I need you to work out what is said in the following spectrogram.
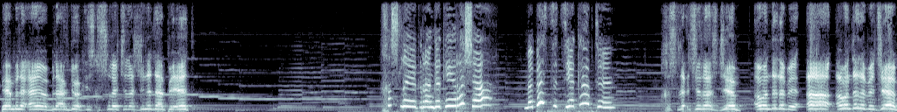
پێم بڵێ ئایا بلاک دۆک هیچ خسڵێکی ڕەشی نەدا پێت خسڵێک ڕەنگەکەی ڕەشە مەبەست چیە کاپتن خسلێکی ڕەش جێم ئەوەندە دەبێ ئا ئەوەندە دەبێ جێم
